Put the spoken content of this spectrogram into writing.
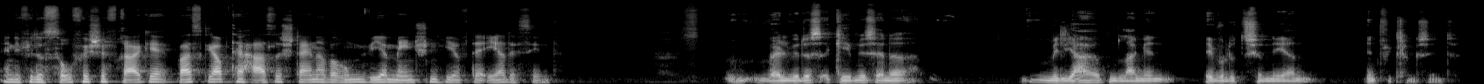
Eine philosophische Frage. Was glaubt Herr Haselsteiner, warum wir Menschen hier auf der Erde sind? Weil wir das Ergebnis einer milliardenlangen evolutionären Entwicklung sind.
